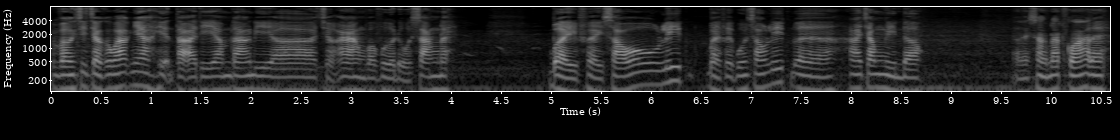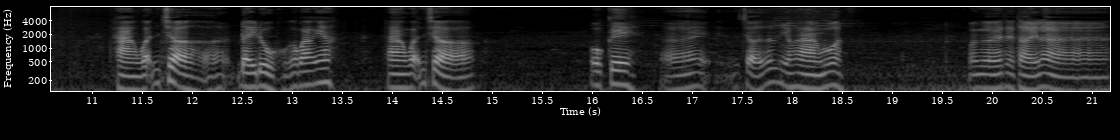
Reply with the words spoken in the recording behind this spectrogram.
Vâng, xin chào các bác nhé. Hiện tại thì em đang đi uh, chở hàng và vừa đổ xăng đây. 7,6 lít, 7,46 lít ờ, về 200 nghìn đồng. Đấy, xăng đắt quá đây. Hàng vẫn chở đầy đủ các bác nhé. Hàng vẫn chở ok. Đấy, chở rất nhiều hàng luôn. Mọi người có thể thấy là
